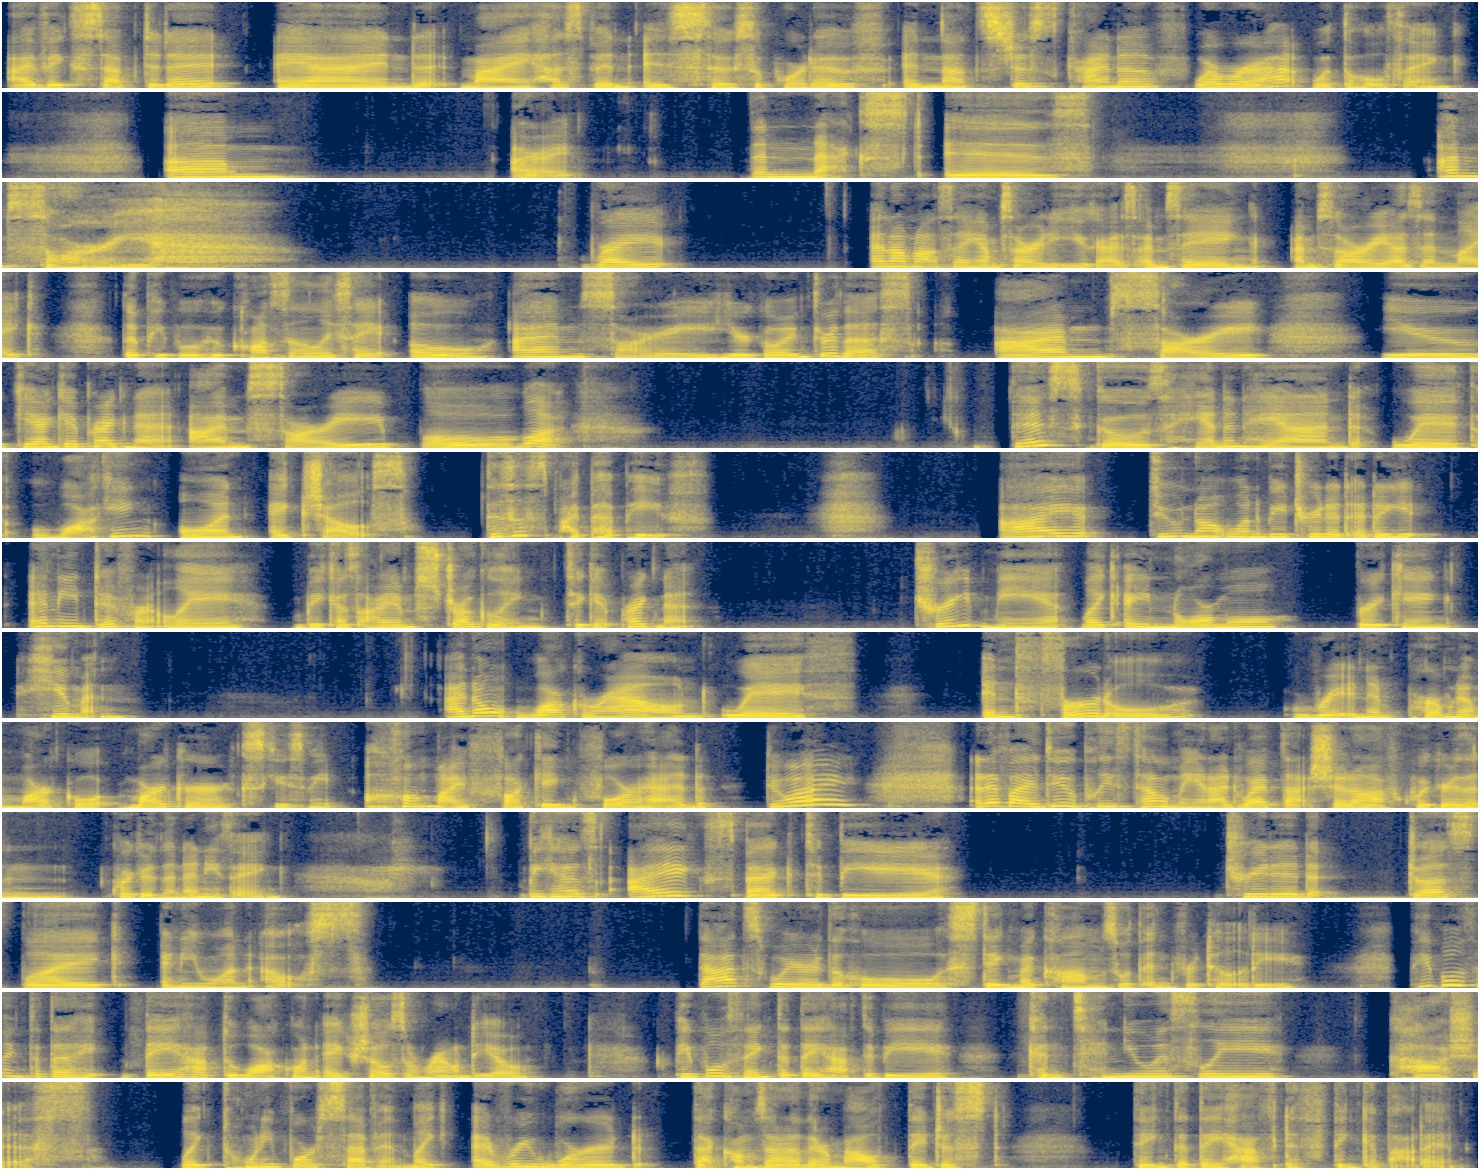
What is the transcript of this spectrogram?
I've accepted it, and my husband is so supportive, and that's just kind of where we're at with the whole thing. Um, all right. The next is I'm sorry right? And I'm not saying I'm sorry to you guys. I'm saying I'm sorry as in like the people who constantly say, "Oh, I'm sorry you're going through this." I'm sorry you can't get pregnant. I'm sorry, blah, blah, blah. This goes hand in hand with walking on eggshells. This is my pet peeve. I do not want to be treated any, any differently because I am struggling to get pregnant. Treat me like a normal freaking human. I don't walk around with infertile written in permanent marker, marker, excuse me, on my fucking forehead. Do I? And if I do, please tell me and I'd wipe that shit off quicker than quicker than anything. Because I expect to be treated just like anyone else. That's where the whole stigma comes with infertility. People think that they, they have to walk on eggshells around you. People think that they have to be continuously cautious, like 24 7. Like every word that comes out of their mouth, they just think that they have to think about it.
